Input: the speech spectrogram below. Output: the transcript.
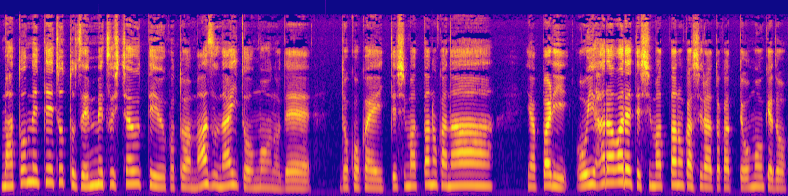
まとめてちょっと全滅しちゃうっていうことはまずないと思うので、どこかへ行ってしまったのかな。やっぱり追い払われてしまったのかしらとかって思うけど、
